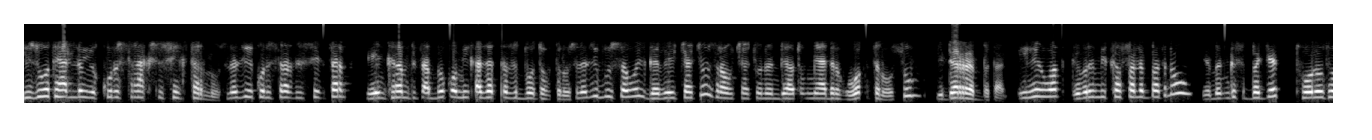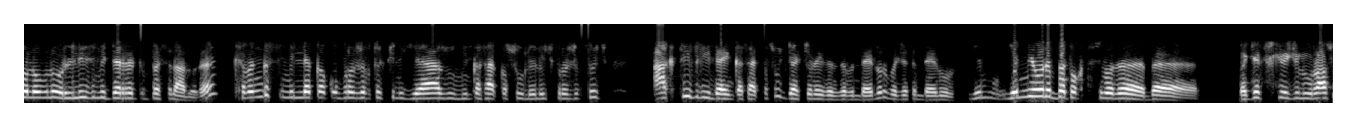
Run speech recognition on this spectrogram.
ይዞት ያለው የ construction sector ነው። ስለዚህ የ construction sector ይህን ክረምት ጠብቆ የሚቀዘቅዝበት ወቅት ነው። ስለዚህ ብዙ ሰዎች ገቢዎቻቸውን፣ ስራዎቻቸውን እንዲያጡ የሚያደርግ ወቅት ነው። እሱም ይደረብታል። ይሄ ወቅት ግብር የሚከፈልበት ነው። የመንግስት በጀት ቶሎ ቶሎ ብሎ release የሚደረግበት ስላልሆነ ከመንግስት የሚለቀቁ ፕሮጀክቶችን እየያዙ የሚንቀሳቀሱ ሌሎች ፕሮጀክቶች actively እንዳይንቀሳቀሱ እጃቸው ላይ ገንዘብ እንዳይኖር በጀት እንዳይኖር የሚሆንበት ወቅት ስለሆነ በጀት schedule ኡ ራሱ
